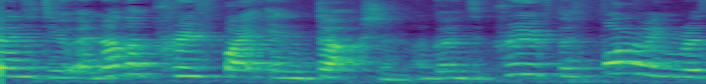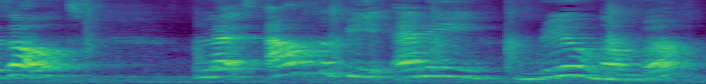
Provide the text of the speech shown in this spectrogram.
going to do another proof by induction. I'm going to prove the following result. Let alpha be any real number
